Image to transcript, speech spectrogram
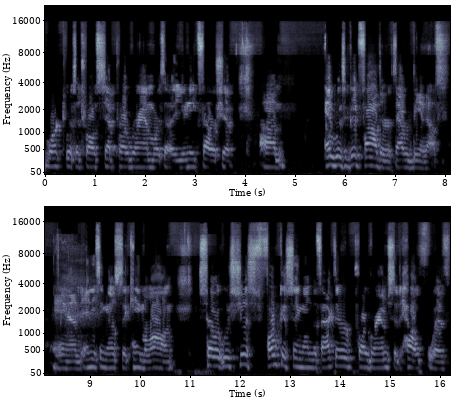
worked with a 12 step program with a unique fellowship um, and was a good father, that would be enough. And anything else that came along. So it was just focusing on the fact there were programs that help with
